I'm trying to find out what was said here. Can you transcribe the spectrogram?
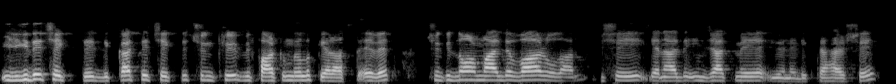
İlgi de çekti, dikkat de çekti çünkü bir farkındalık yarattı evet. Çünkü normalde var olan bir şeyi genelde inceltmeye yönelikti her şey.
